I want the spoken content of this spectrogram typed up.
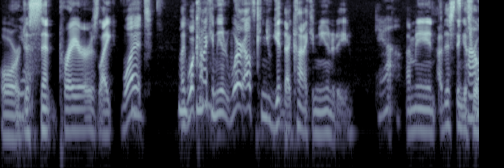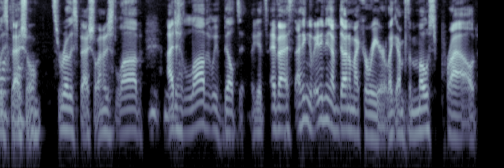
or Yeah. just sent prayers. Like what? Like what kind of Mhm. community? Where else can you get that kind of community? Yeah. I mean, I just think It's it's, really special. It's really special, and I just love. I mm-hmm. just love that we've built it. Like it's. If I, I think of anything I've done in my career, like I'm the most proud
